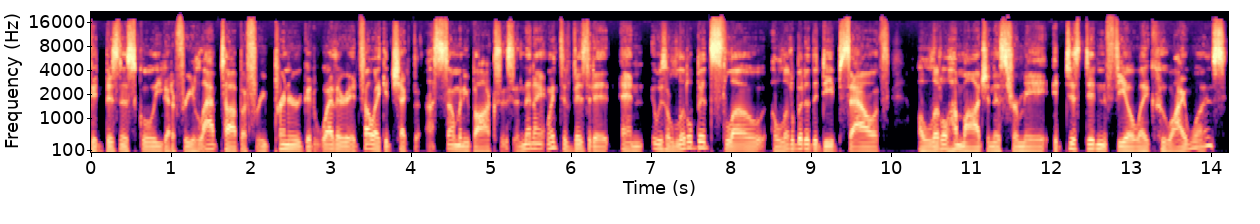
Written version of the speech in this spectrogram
good business school. You got a free laptop, a free printer, good weather. It felt like it checked uh, so many boxes. And then I went to visit it, and it was a little bit slow, a little bit of the deep south a little homogenous for me. It just didn't feel like who I was.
